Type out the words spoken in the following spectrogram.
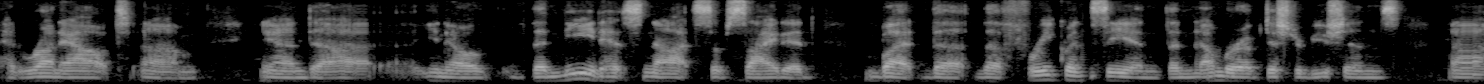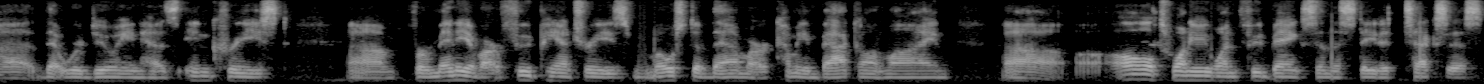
had run out. Um, and, uh, you know, the need has not subsided, but the, the frequency and the number of distributions uh, that we're doing has increased. Um, for many of our food pantries, most of them are coming back online. Uh, all 21 food banks in the state of Texas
